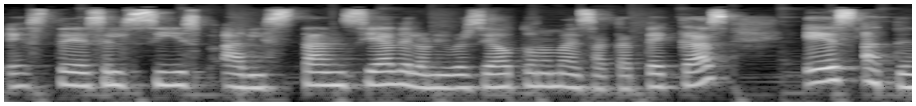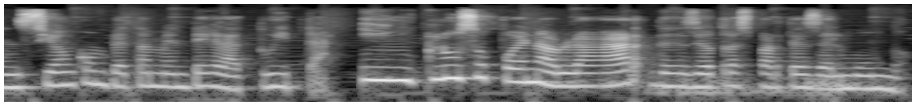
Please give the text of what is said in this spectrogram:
este es el CISP a distancia de la Universidad Autónoma de Zacatecas, es atención completamente gratuita. Incluso pueden hablar desde otras partes del mundo.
